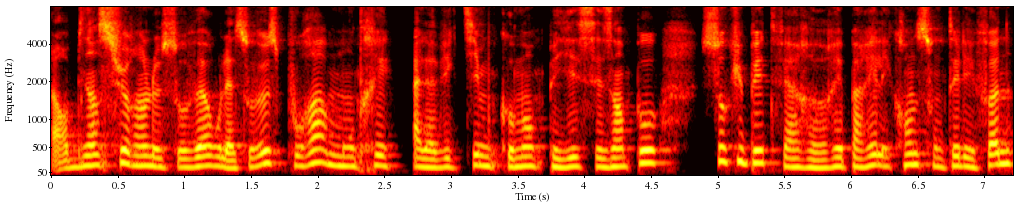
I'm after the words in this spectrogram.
Alors bien sûr, hein, le sauveur ou la sauveuse pourra montrer à la victime comment payer ses impôts, s'occuper de faire euh, réparer l'écran de son téléphone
